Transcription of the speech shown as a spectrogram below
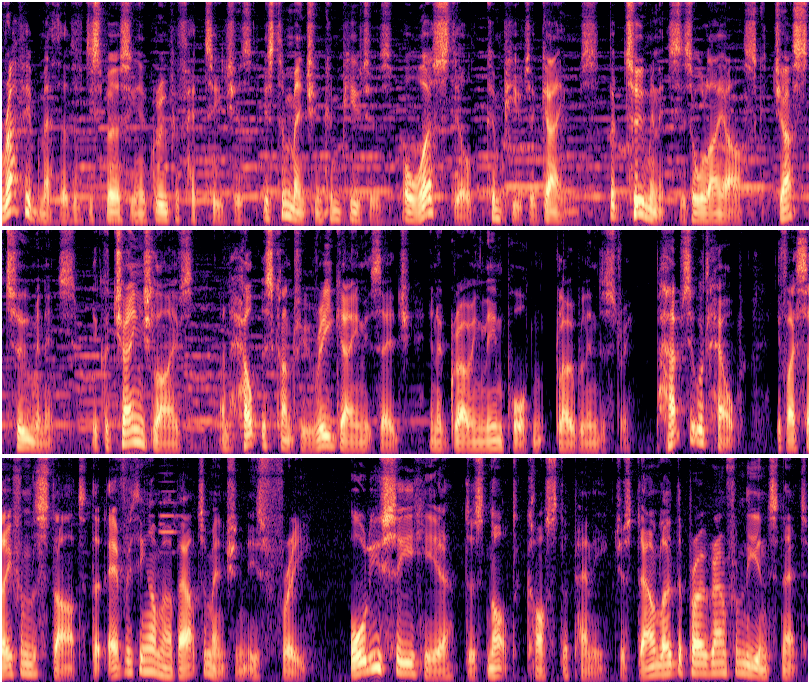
rapid method of dispersing a group of head teachers is to mention computers, or worse still, computer games. But two minutes is all I ask, just two minutes. It could change lives and help this country regain its edge in a growingly important global industry. Perhaps it would help if I say from the start that everything I'm about to mention is free. All you see here does not cost a penny. Just download the program from the internet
